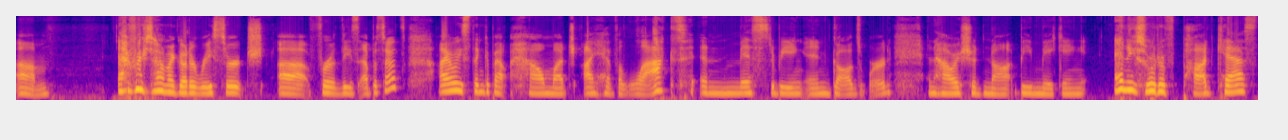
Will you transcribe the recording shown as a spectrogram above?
Um, every time I go to research uh, for these episodes, I always think about how much I have lacked and missed being in God's Word and how I should not be making any sort of podcast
